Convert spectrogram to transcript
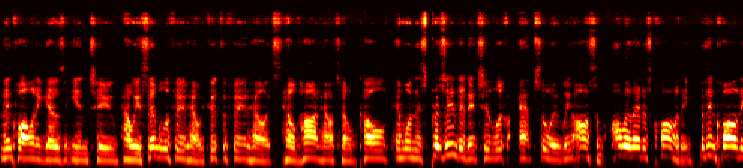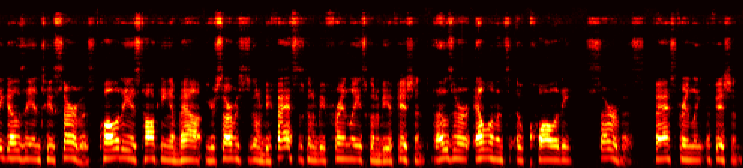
And then quality goes into how we assemble the food, how we cook the food, how it's held hot, how it's held cold. And when it's presented, it should look absolutely awesome. All of that is quality. But then quality goes into service. Quality is talking about your service is going to be fast, it's going to be friendly, it's going to be efficient. Those are elements of quality service fast, friendly, efficient.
